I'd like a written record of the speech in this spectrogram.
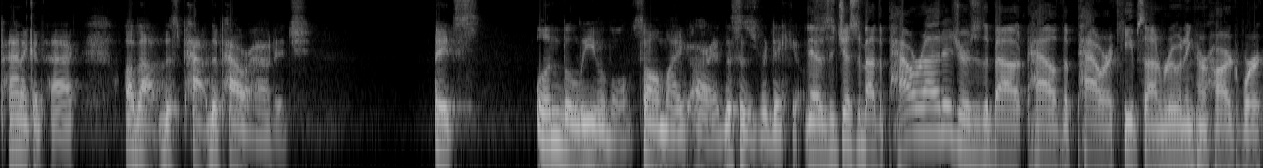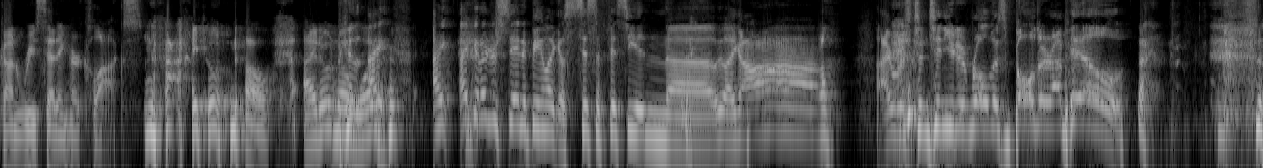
panic attack about this pa- the power outage. It's unbelievable. So I'm like, all right, this is ridiculous. Now, is it just about the power outage, or is it about how the power keeps on ruining her hard work on resetting her clocks? I don't know. I don't know Because what. I, I, I can understand it being like a Sisyphusian, uh, like ah, I must continue to roll this boulder uphill, so,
